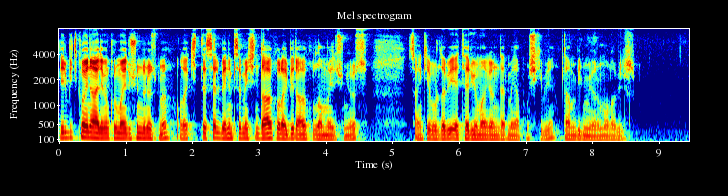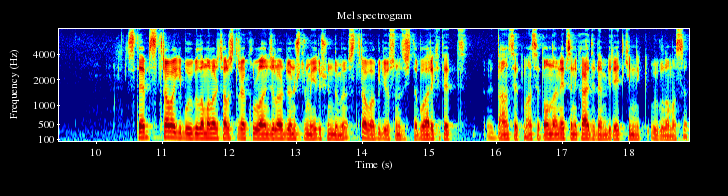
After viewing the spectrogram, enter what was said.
Bir Bitcoin alemi kurmayı düşündünüz mü? O da kitlesel benimseme için daha kolay bir ağ kullanmayı düşünüyoruz. Sanki burada bir Ethereum'a gönderme yapmış gibi. Tam bilmiyorum olabilir. Step, Strava gibi uygulamaları çalıştırarak kullanıcıları dönüştürmeyi düşündü mü? Strava biliyorsunuz işte bu hareket et, dans et, manset onların hepsini kaydeden bir etkinlik uygulaması.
